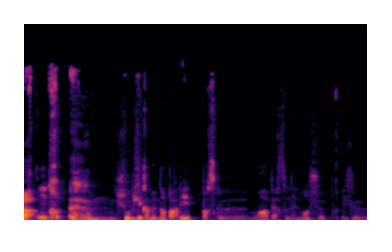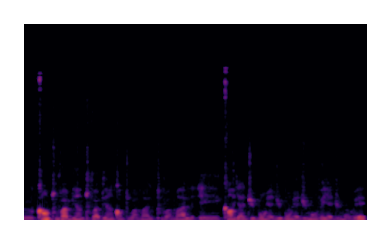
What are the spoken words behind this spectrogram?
Par contre, euh, je suis obligé quand même d'en parler parce que moi, personnellement, je, quand tout va bien, tout va bien. Quand tout va mal, tout va mal. Et quand il y a du bon, il y a du bon, il y a du mauvais, il y a du mauvais.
